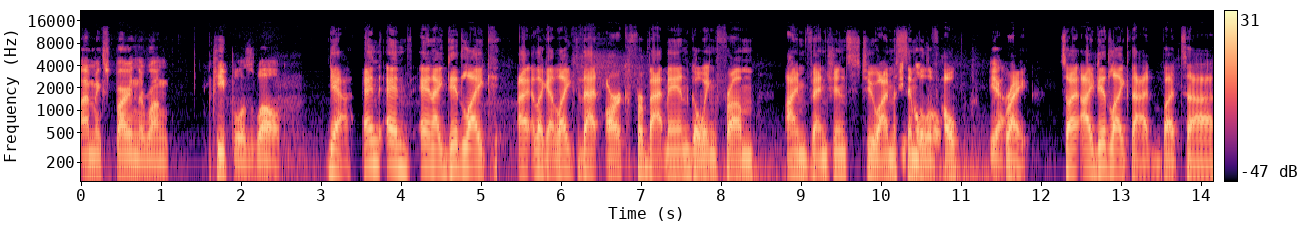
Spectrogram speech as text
I'm inspiring the wrong people as well. Yeah, and and and I did like I like I liked that arc for Batman going from I'm vengeance to I'm a Being symbol of hope. Yeah, Right. So I, I did like that, but uh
